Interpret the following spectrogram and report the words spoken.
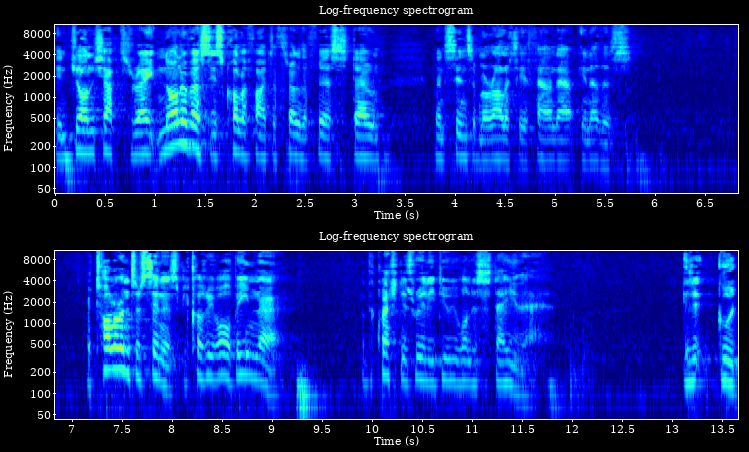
in John chapter 8, none of us is qualified to throw the first stone when sins of morality are found out in others. Tolerant of sinners because we've all been there. But the question is really, do we want to stay there? Is it good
